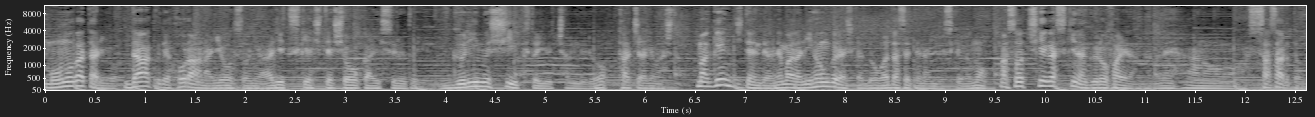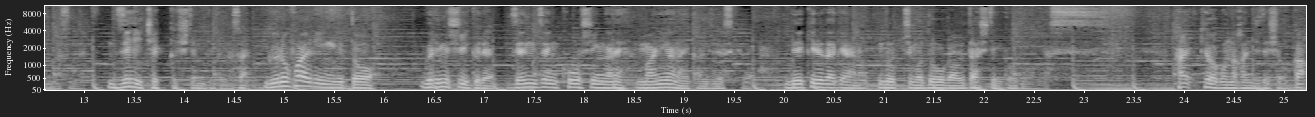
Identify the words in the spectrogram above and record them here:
物語をダークでホラーな要素に味付けして紹介するという、グリムシークというチャンネルを立ち上げました。まあ、現時点ではね、まだ2本ぐらいしか動画出せてないんですけども、まあ、そっち系が好きなグロファイラーならね、あのー、刺さると思いますんで、ぜひチェックしてみてください。グロファイリングとグリムシークで全然更新がね、間に合わない感じですけど、できるだけあの、どっちも動画を出していこうと思います。はい、今日はこんな感じでしょうか。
